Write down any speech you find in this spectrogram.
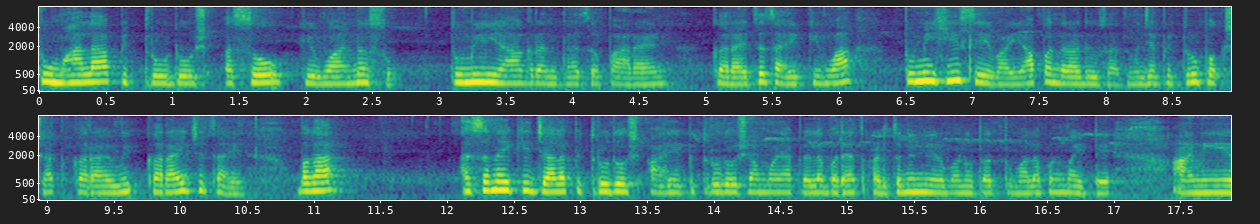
तुम्हाला पितृदोष असो किंवा नसो तुम्ही या ग्रंथाचं पारायण करायचंच आहे किंवा तुम्ही ही सेवा या पंधरा दिवसात म्हणजे पितृपक्षात करावी करायचीच आहे. बघा असं नाही की ज्याला पितृदोष आहे पितृदोषामुळे आपल्याला बऱ्याच अडचणी निर्माण होतात तुम्हाला पण माहिती आहे. आणि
